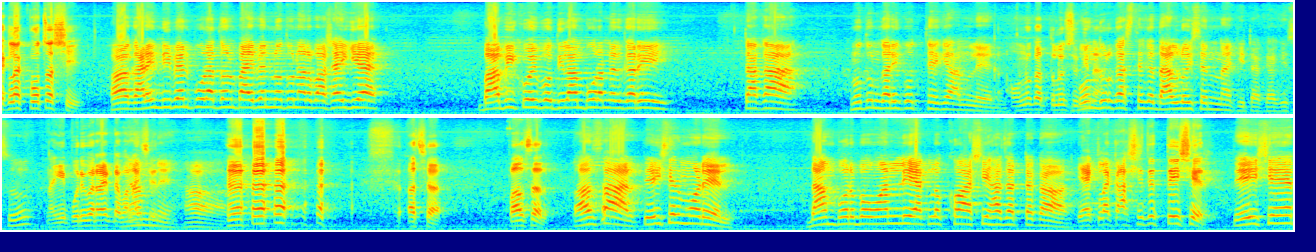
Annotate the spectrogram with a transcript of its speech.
এক লাখ পঁচাশি। হ্যাঁ গাড়ি নিবেন পুরাতন পাইবেন নতুন আর বাসায় গিয়া বাবি কইব দিলাম পুরানের গাড়ি টাকা নতুন গাড়ি থেকে আনলেন? অন্য কার তুলছি বন্ধুর কাছ থেকে ধার লইছেন নাকি টাকা কিছু? নাকি পরিবার একটা বানাইছেন? হ্যাঁ। আচ্ছা পালসার? পালসার তেইশের মডেল দাম পড়বে ওয়ানলি এক লক্ষ আশি হাজার টাকা। এক লাখ আশিতে তেইশের? তেইশের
